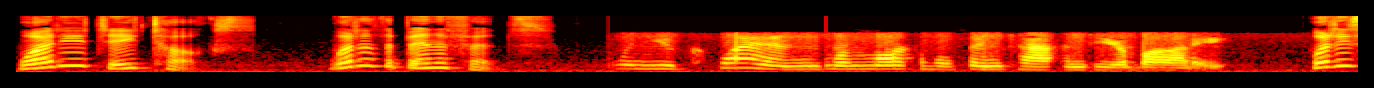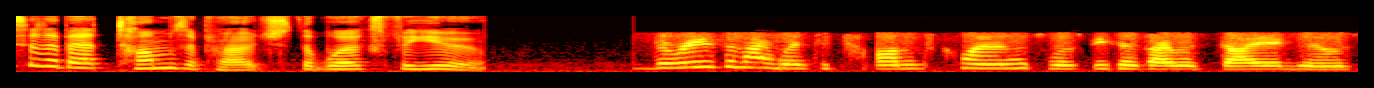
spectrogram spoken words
Why do you detox? What are the benefits? When you cleanse, remarkable things happen to your body. What is it about Tom's approach that works for you? The reason I went to Tom's cleanse was because I was diagnosed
